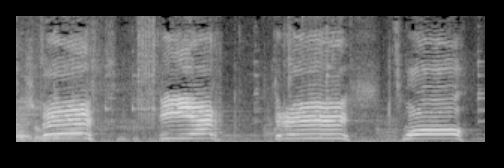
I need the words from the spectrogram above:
Vijf, vier, drie, twee,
